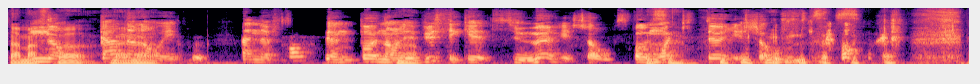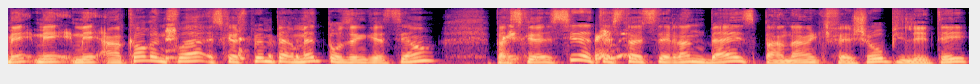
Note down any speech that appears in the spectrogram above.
ça marche non. pas. Quand Ben non, non. écoute, ça ne fonctionne pas. Non, Non. le but, c'est que tu me réchauffes. C'est pas moi ça. qui te réchauffe. Mais, mais, mais encore une fois, est-ce que je peux me permettre de poser une question? Parce que si la Ben testostérone baisse pendant qu'il fait chaud puis l'été,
